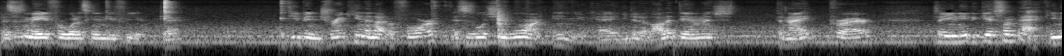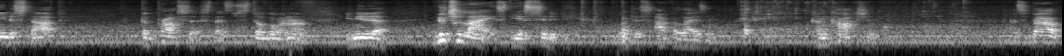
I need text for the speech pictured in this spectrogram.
This is made for what it's going to do for you. Okay. You've been drinking the night before, this is what you want in you. Okay. You did a lot of damage the night prior, so you need to give some back. You need to stop the process that's still going on. You need to neutralize the acidity with this alkalizing concoction. That's about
